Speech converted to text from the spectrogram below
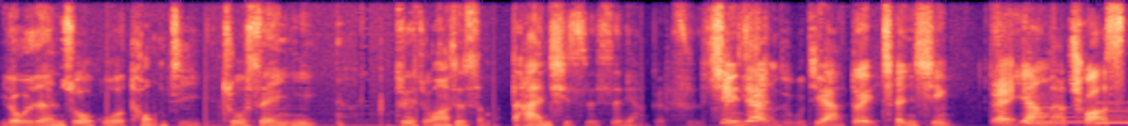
有人做过统计，做生意最重要是什么？答案其实是两个字：信任儒家，对，诚信，对一样的 trust。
